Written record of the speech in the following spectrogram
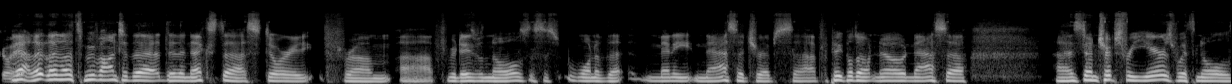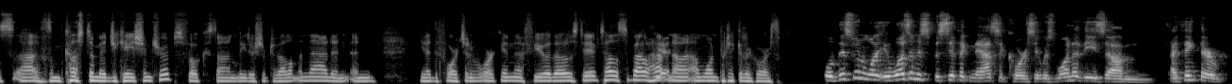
go ahead. Yeah, let, us let, move on to the to the next uh, story from uh, from your days with NOLS. This is one of the many NASA trips. Uh, for people don't know, NASA uh, has done trips for years with NOLS, uh, some custom education trips focused on leadership development. That and and you had the fortune of working a few of those. Dave, tell us about what happened yeah. on, on one particular course. Well, this one was it wasn't a specific NASA course. It was one of these. Um, I think they're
